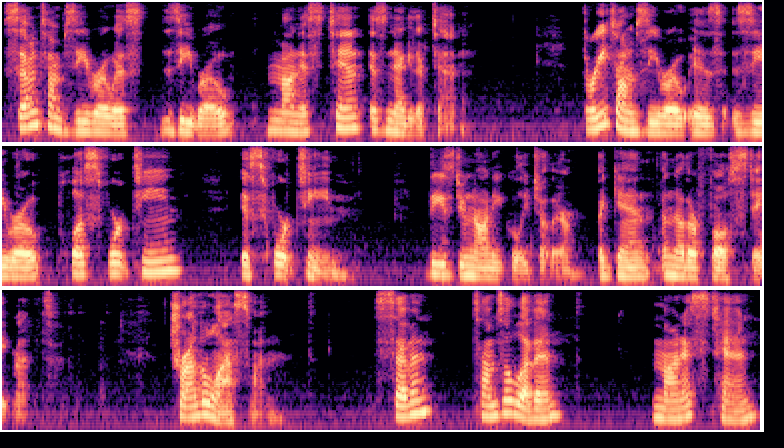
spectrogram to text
7 times 0 is 0, minus 10 is negative 10. 3 times 0 is 0, plus 14 is 14. These do not equal each other. Again, another false statement. Try the last one. 7 times 11 minus 10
